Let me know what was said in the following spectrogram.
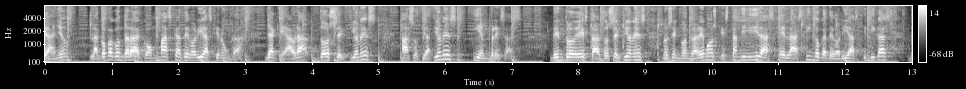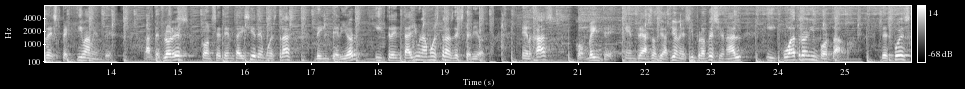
Este año, la Copa contará con más categorías que nunca, ya que habrá dos secciones, asociaciones y empresas. Dentro de estas dos secciones nos encontraremos que están divididas en las cinco categorías típicas respectivamente. Las de flores, con 77 muestras de interior y 31 muestras de exterior. El hash, con 20 entre asociaciones y profesional y 4 en importado. Después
